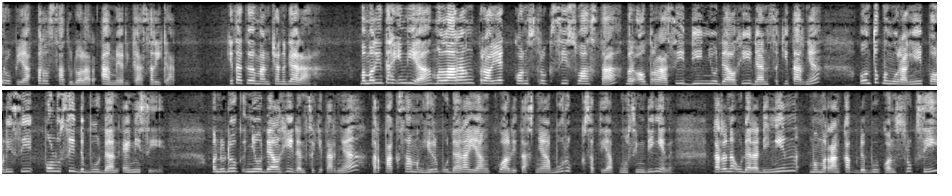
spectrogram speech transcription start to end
rupiah per satu dolar Amerika Serikat. Kita ke mancanegara. Pemerintah India melarang proyek konstruksi swasta beroperasi di New Delhi dan sekitarnya untuk mengurangi polusi, polusi debu dan emisi. Penduduk New Delhi dan sekitarnya terpaksa menghirup udara yang kualitasnya buruk setiap musim dingin karena udara dingin memerangkap debu konstruksi,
